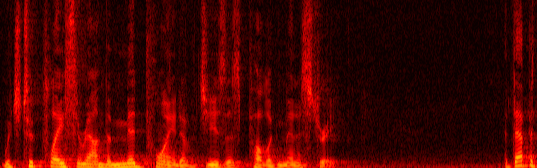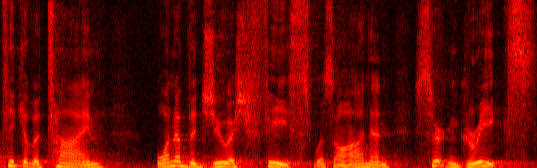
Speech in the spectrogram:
which took place around the midpoint of Jesus' public ministry. At that particular time, one of the Jewish feasts was on, and certain Greeks,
